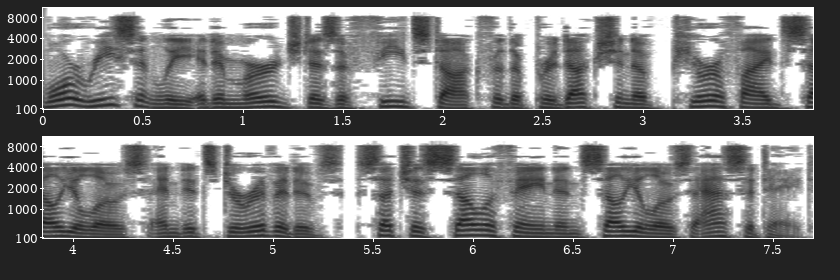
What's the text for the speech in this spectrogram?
More recently it emerged as a feedstock for the production of purified cellulose and its derivatives, such as cellophane and cellulose acetate.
